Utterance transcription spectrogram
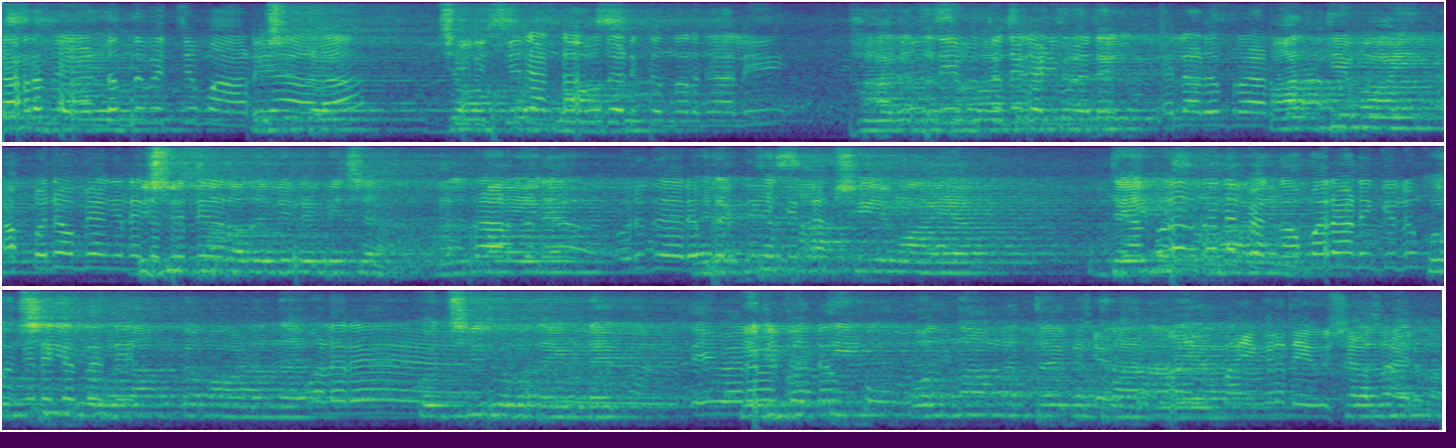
കാരണം വേണ്ടെന്ന് ദേവസ്വം വെച്ച് മാറിയ വിശുദ്ധ ആളെ രണ്ടാമത്. എടുക്കുന്ന പറഞ്ഞാൽ ആദ്യമായി വിശുദ്ധ പദവി ലഭിച്ച ഒരു രക്തസാക്ഷിയുമായ ദൈവസഹായം പെങ്ങന്മാരാണെങ്കിലും അങ്ങനെയൊക്കെ തന്നെ വളരെ കൊച്ചി രൂപതയുടെ ദൈവരാജ്യം ഇരുപത്തി ഒന്നാമത്തെ ഭയങ്കര ദൈവവിശ്വാസമായിരുന്നു.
